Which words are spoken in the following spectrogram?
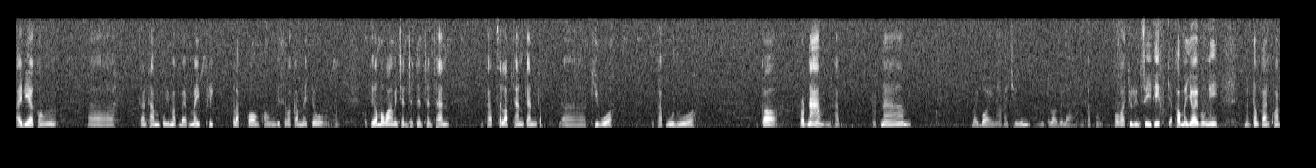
ไอเดียของอาการทำปุ๋ยหมักแบบไม่พลิกกลับกองของวิศวกรรมแม่โจ้นะครับก็คือเอามาวางเป็นชั้นชั้นชั้นชั้นชั้นนะครับสลับชั้นกันกับขี้วัวนะครับมูลวัว ก็รดน้ำนะครับรดน้ำบ่อยๆนะครับให้ชื้นอยู่ตลอดเวลานะครับผมเพราะว่าจุลินทรีย์ที่จะเข้ามาย่อยพวกนี้ มันต้องการความ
